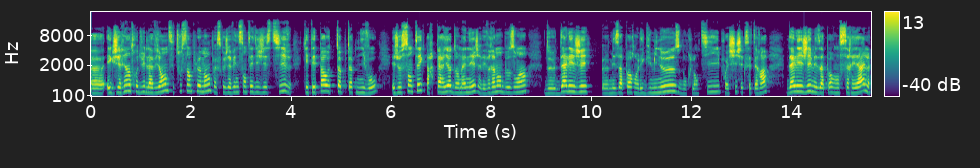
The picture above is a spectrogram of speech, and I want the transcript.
Euh, et que j'ai réintroduit de la viande, c'est tout simplement parce que j'avais une santé digestive qui n'était pas au top top niveau. Et je sentais que par période dans l'année, j'avais vraiment besoin d'alléger euh, mes apports en légumineuses, donc lentilles, pois chiches, etc., d'alléger mes apports en céréales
